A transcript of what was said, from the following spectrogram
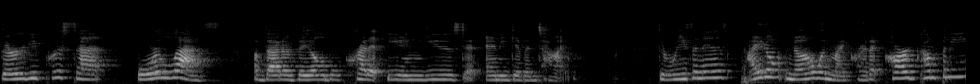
30% or less of that available credit being used at any given time. The reason is I don't know when my credit card company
